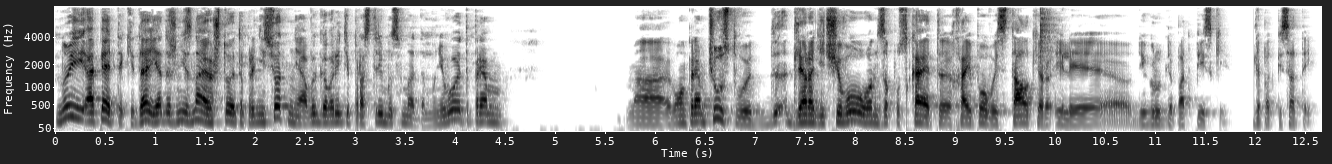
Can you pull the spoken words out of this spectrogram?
Ну и опять-таки, да, я даже не знаю, что это принесет мне, а вы говорите про стримы с Мэдом. У него это прям... а, Он прям чувствует, для ради чего он запускает э, хайповый сталкер или э, игру для подписки, для подписоты.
